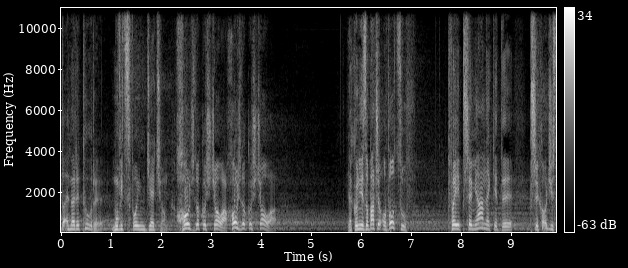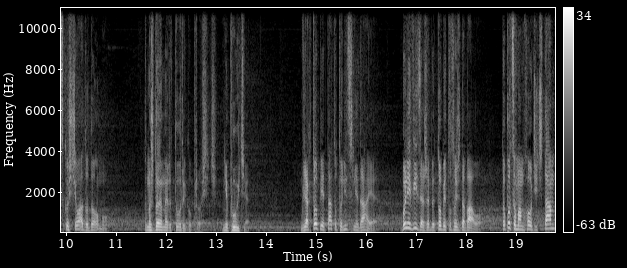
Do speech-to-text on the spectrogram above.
do emerytury, mówić swoim dzieciom: chodź do kościoła, chodź do kościoła. Jak on nie zobaczy owoców Twojej przemiany, kiedy przychodzisz z kościoła do domu, to możesz do emerytury go prosić. Nie pójdzie. Mówi, jak tobie tato to nic nie daje, bo nie widzę, żeby tobie to coś dawało. To po co mam chodzić tam,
